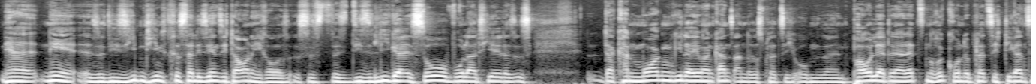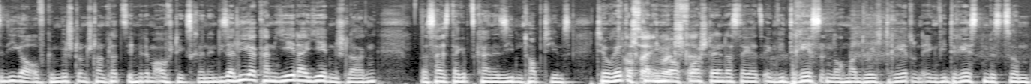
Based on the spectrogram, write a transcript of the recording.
Ja, nee, also die sieben Teams kristallisieren sich da auch nicht raus. Es ist, diese Liga ist so volatil, das ist da kann morgen wieder jemand ganz anderes plötzlich oben sein. Pauli hat in der letzten Rückrunde plötzlich die ganze Liga aufgemischt und stand plötzlich mit dem Aufstiegsrennen. In dieser Liga kann jeder jeden schlagen. Das heißt, da gibt es keine sieben Top-Teams. Theoretisch Außer kann ich mir auch vorstellen, dass da jetzt irgendwie Dresden nochmal durchdreht und irgendwie Dresden bis zum,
